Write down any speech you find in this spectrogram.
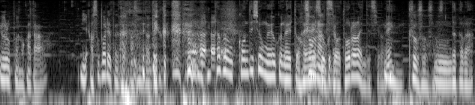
ヨーロッパの方に遊ばれたと遊んだというか 多分コンディションが良くないと速い速度は通らないんですよね。そうそうそう、うん、だから、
